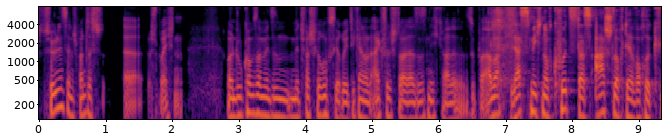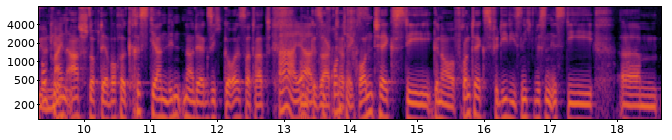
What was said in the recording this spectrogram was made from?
Schönes, Entspanntes äh, sprechen. Und du kommst dann mit, mit Verschwörungstheoretikern und Axel Stoll, das ist nicht gerade super. Aber Lass mich noch kurz das Arschloch der Woche küren. Okay. Mein Arschloch der Woche, Christian Lindner, der sich geäußert hat Ah, ja, und gesagt hat, Frontex. Frontex, die, genau, Frontex, für die, die es nicht wissen, ist die ähm,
